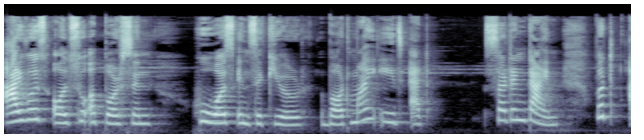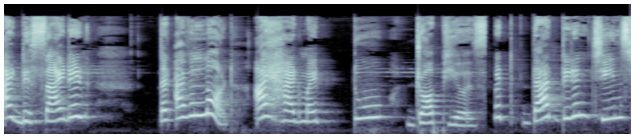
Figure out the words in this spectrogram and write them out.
i was also a person who was insecure about my age at certain time but i decided that i will not. I had my two drop years but that didn't change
